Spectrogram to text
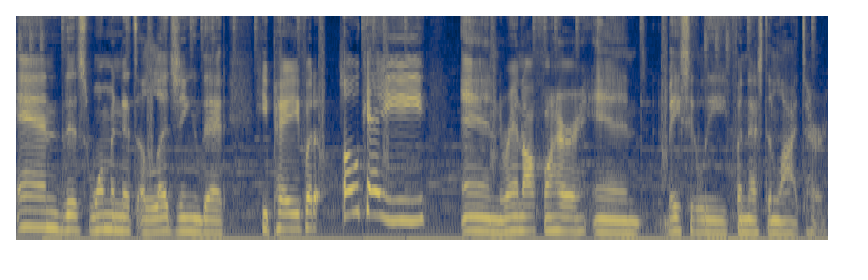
and this woman that's alleging that he paid for the okay and ran off on her and basically finessed and lied to her.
